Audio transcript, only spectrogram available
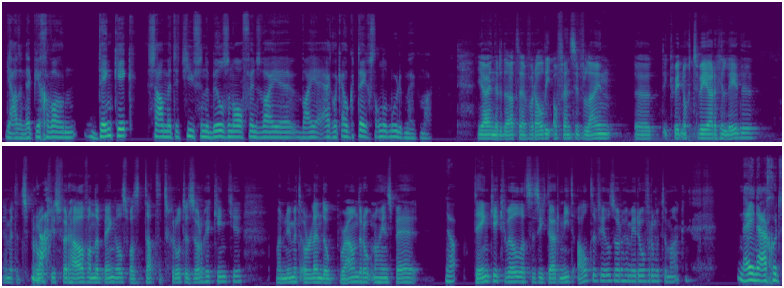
ja, dan heb je gewoon, denk ik, samen met de Chiefs en de Bills een offense waar je, waar je eigenlijk elke tegenstander het moeilijk mee kan maken. Ja, inderdaad. En vooral die offensive line. eh, ik weet nog twee jaar geleden, hè, met het sprookjesverhaal van de Bengals, was dat het grote zorgenkindje. Maar nu met Orlando Brown er ook nog eens bij, Ja. denk ik wel dat ze zich daar niet al te veel zorgen meer over moeten maken. Nee, nou goed.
